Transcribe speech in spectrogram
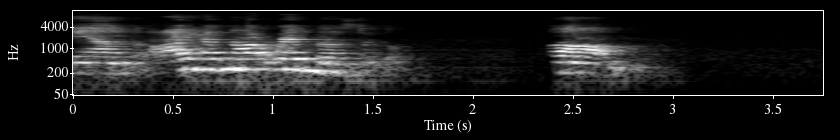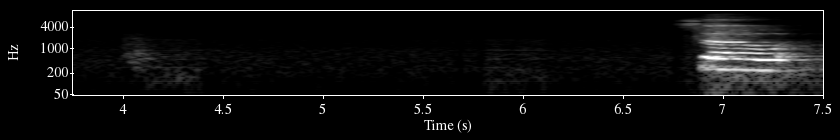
And I have not read most of them. Um, So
